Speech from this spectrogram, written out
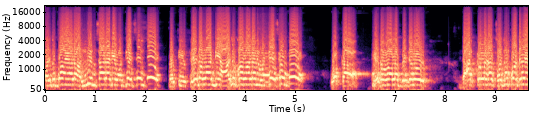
సదుపాయాలు అందించాలనే ఉద్దేశంతో ప్రతి పేదవాడిని ఆదుకోవాలనే ఉద్దేశంతో ఒక పేదవాళ్ళ బిడ్డలు డాక్టర్ కేవలం చదువుకోవటమే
